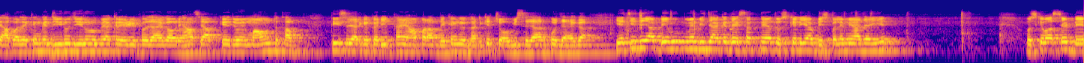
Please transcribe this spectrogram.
यहाँ पर देखेंगे ज़ीरो ज़ीरो रुपया क्रेडिट हो जाएगा और यहाँ से आपके जो अमाउंट था, तीस हज़ार के करीब था, यहाँ पर आप देखेंगे घट के चौबीस हज़ार हो जाएगा। ये चीज़ें आप डे बुक में भी जाके देख सकते हैं तो उसके लिए आप डिस्प्ले में आ जाइए। उसके बाद से डे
